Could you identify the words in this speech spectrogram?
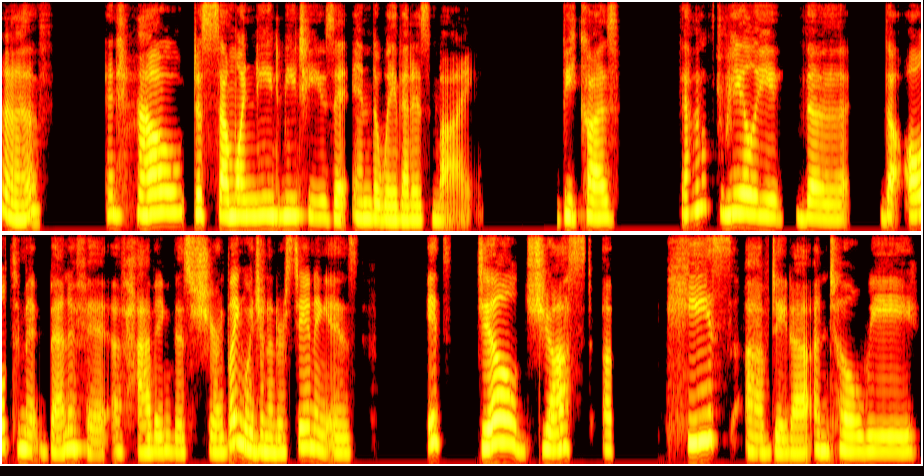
have? And how does someone need me to use it in the way that is mine? Because that's really the the ultimate benefit of having this shared language and understanding is it's still just a piece of data until we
